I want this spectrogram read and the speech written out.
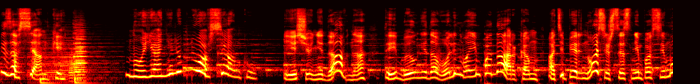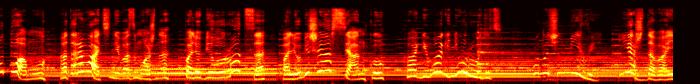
Из овсянки. Но я не люблю овсянку. Еще недавно ты был недоволен моим подарком, а теперь носишься с ним по всему дому. Оторвать невозможно. Полюбил уродца, полюбишь и овсянку. Хаги-Ваги не уродец. Он очень милый. Ешь давай.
